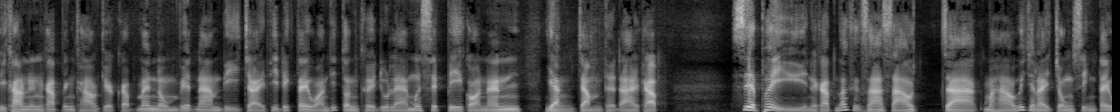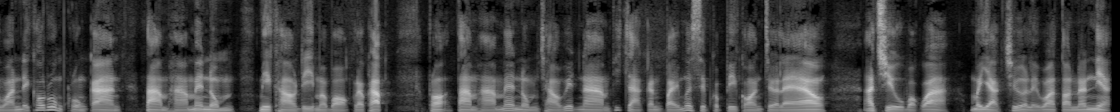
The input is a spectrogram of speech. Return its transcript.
อีกข่าวหนึ่งนะครับเป็นข่าวเกี่ยวกับแม่นมเวียดนามดีใจที่เด็กไต้หวันที่ตนเคยดูแลเมื่อ 10 ปีก่อนนั้น ยังจำเธอได้ครับ เสี่ยเพ่ยอีนะครับนักศึกษาสาวจากมหาวิทยาลัยจงสิงไต้หวันได้เข้าร่วมโครงการตามหาแม่นมมีข่าวดีมาบอกแล้วครับ เพราะตามหาแม่นมชาวเวียดนามที่จากกันไปเมื่อ 10 กว่าปีก่อนเจอแล้ว อาชิวบอกว่าไม่อยากเชื่อเลยว่าตอนนั้นเนี่ย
